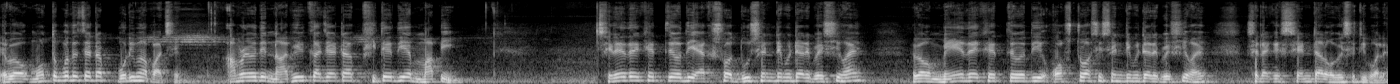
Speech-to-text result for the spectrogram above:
এবং মধ্যপ্রদেশে একটা পরিমাপ আছে, আমরা যদি নাভির কাজে একটা ফিতে দিয়ে মাপি, ছেলেদের ক্ষেত্রে যদি একশো দু সেন্টিমিটার বেশি হয় এবং মেয়েদের ক্ষেত্রে যদি অষ্টআশি সেন্টিমিটারে বেশি হয়, সেটাকে সেন্ট্রাল ওবেসিটি বলে।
